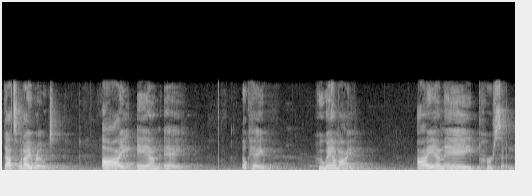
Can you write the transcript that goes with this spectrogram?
That's what I wrote. I am A. Okay, who am I? I am a person.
